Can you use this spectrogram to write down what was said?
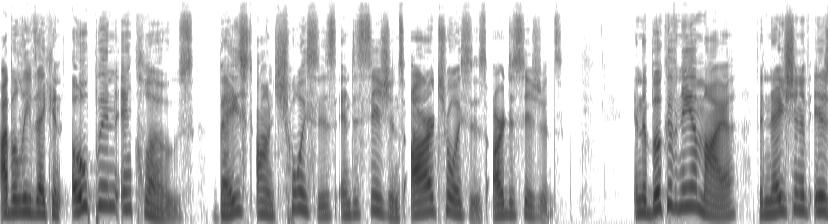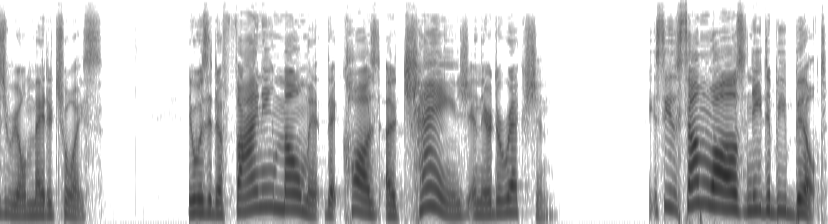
I believe they can open and close based on choices and decisions, our choices, our decisions. In the book of Nehemiah, the nation of Israel made a choice. There was a defining moment that caused a change in their direction. You see, some walls need to be built.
